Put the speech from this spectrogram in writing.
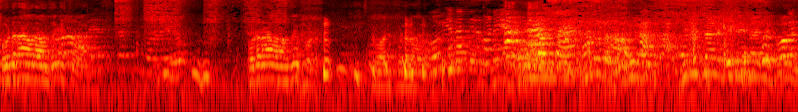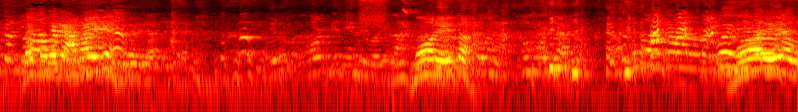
फोटो राम्रो आउँछ क्या फोटो राम्रो आउँछ कि फोटो। मरे है त मरे है अब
